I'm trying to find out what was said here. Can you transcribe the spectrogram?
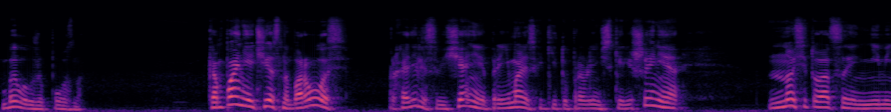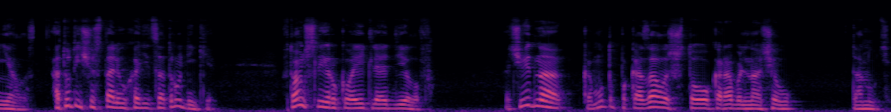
было уже поздно. Компания честно боролась, проходили совещания, принимались какие-то управленческие решения, но ситуация не менялась. А тут еще стали уходить сотрудники, в том числе и руководители отделов. Очевидно, кому-то показалось, что корабль начал тонуть.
